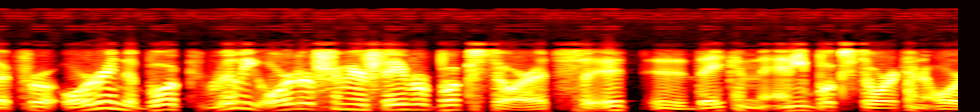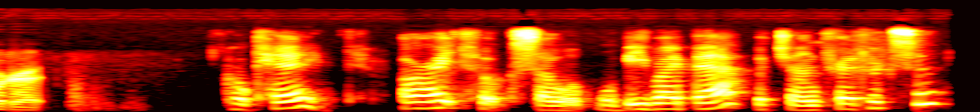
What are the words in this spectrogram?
But for ordering the book, really order from your favorite bookstore. It's it, they can any bookstore can order it. Okay. All right, folks. So we'll be right back with Jon Frederickson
